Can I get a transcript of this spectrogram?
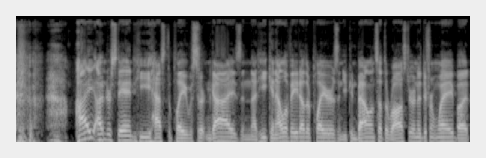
I understand he has to play with certain guys, and that he can elevate other players, and you can balance out the roster in a different way, but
